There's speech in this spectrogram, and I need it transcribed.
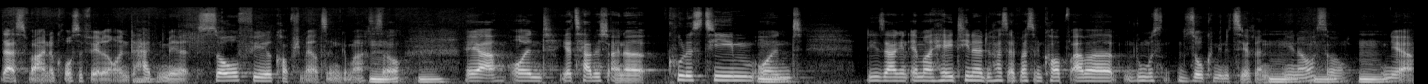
das war eine große Fehler und hat mir so viel Kopfschmerzen gemacht. So. Ja, und jetzt habe ich ein cooles Team und die sagen immer, hey Tina, du hast etwas im Kopf, aber du musst so kommunizieren, you know? So, ja.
